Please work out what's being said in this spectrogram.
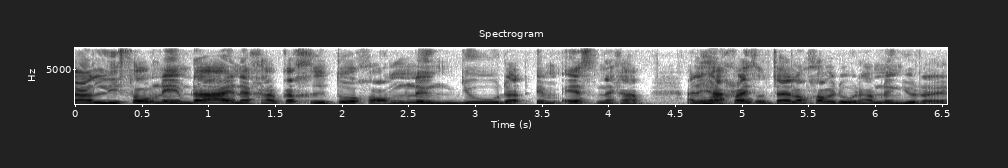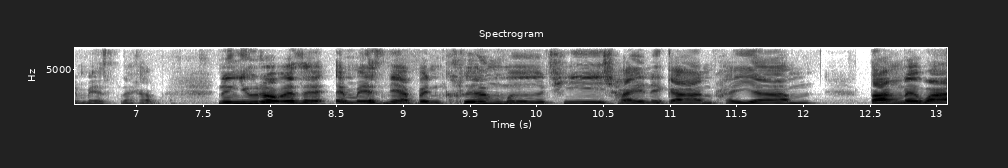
การ resolve name ได้นะครับ ก็คือตัวของ 1u.ms นะครับ อันนี้หากใครสนใจลองเข้าไปดูนะครับ 1u.ms นะครับ 1u.ms เนี่ยเป็นเครื่องมือที่ใช้ในการพยายามตั้งได้ว่า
